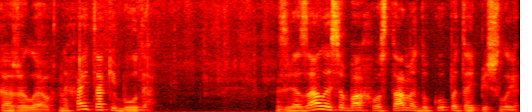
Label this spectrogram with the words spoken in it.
каже Лев, нехай так і буде. Зв'язались оба хвостами докупи та й пішли.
